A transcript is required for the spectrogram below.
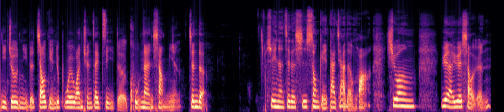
你就你的焦点就不会完全在自己的苦难上面真的。所以呢这个是送给大家的话希望越来越少人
